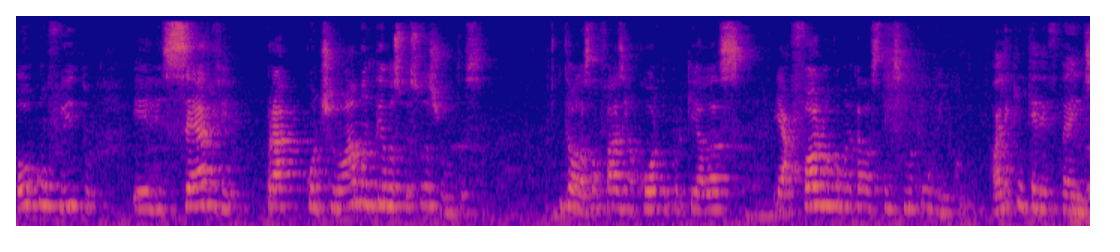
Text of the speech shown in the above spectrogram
Ou o conflito ele serve para continuar mantendo as pessoas juntas. Então elas não fazem acordo porque elas é a forma como é que elas têm que se manter o vínculo. Olha que interessante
